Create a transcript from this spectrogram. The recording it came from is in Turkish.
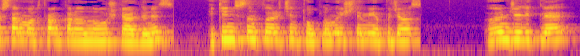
arkadaşlar Matfen kanalına hoş geldiniz. İkinci sınıflar için toplama işlemi yapacağız. Öncelikle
